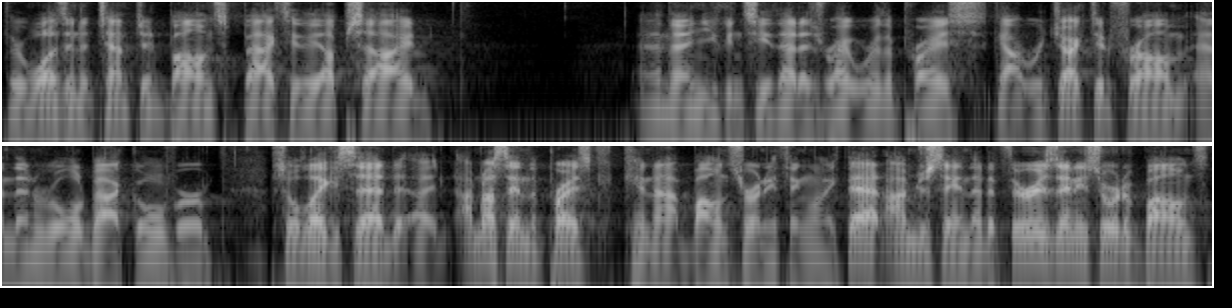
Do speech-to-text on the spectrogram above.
There was an attempted bounce back to the upside. And then you can see that is right where the price got rejected from and then rolled back over. So, like I said, uh, I'm not saying the price cannot bounce or anything like that. I'm just saying that if there is any sort of bounce,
